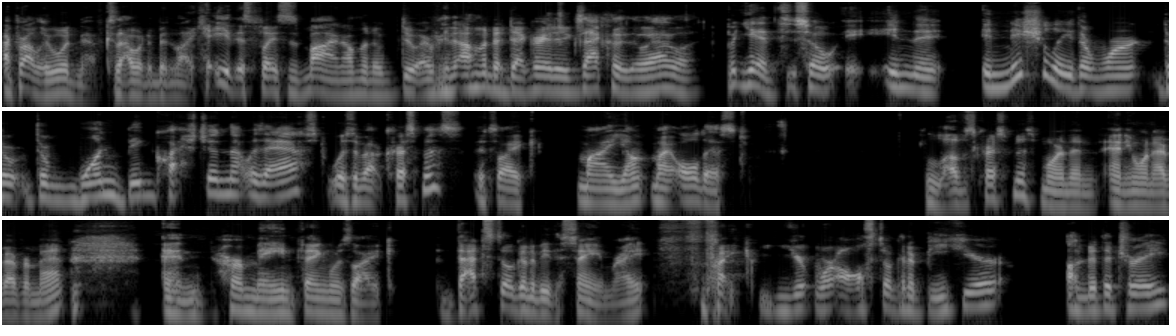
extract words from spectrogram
I probably wouldn't have because I would have been like, "Hey, this place is mine. I'm going to do everything. I'm going to decorate it exactly the way I want." But yeah, so in the initially there weren't the the one big question that was asked was about Christmas. It's like my young my oldest loves Christmas more than anyone I've ever met, and her main thing was like that's still going to be the same, right? like we're all still going to be here under the tree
